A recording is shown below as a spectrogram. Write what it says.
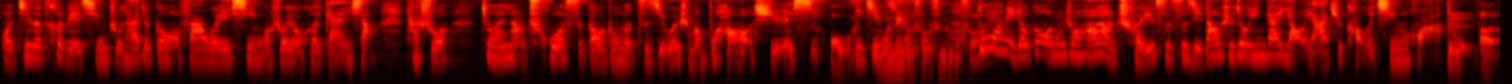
我记得特别清楚，他就跟我发微信，我说有何感想？他说。就很想戳死高中的自己，为什么不好好学习？哦，你记不记得？我那个时候是那么说。对呀，你就跟我说说，好想锤死自己，当时就应该咬牙去考个清华。对，呃，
